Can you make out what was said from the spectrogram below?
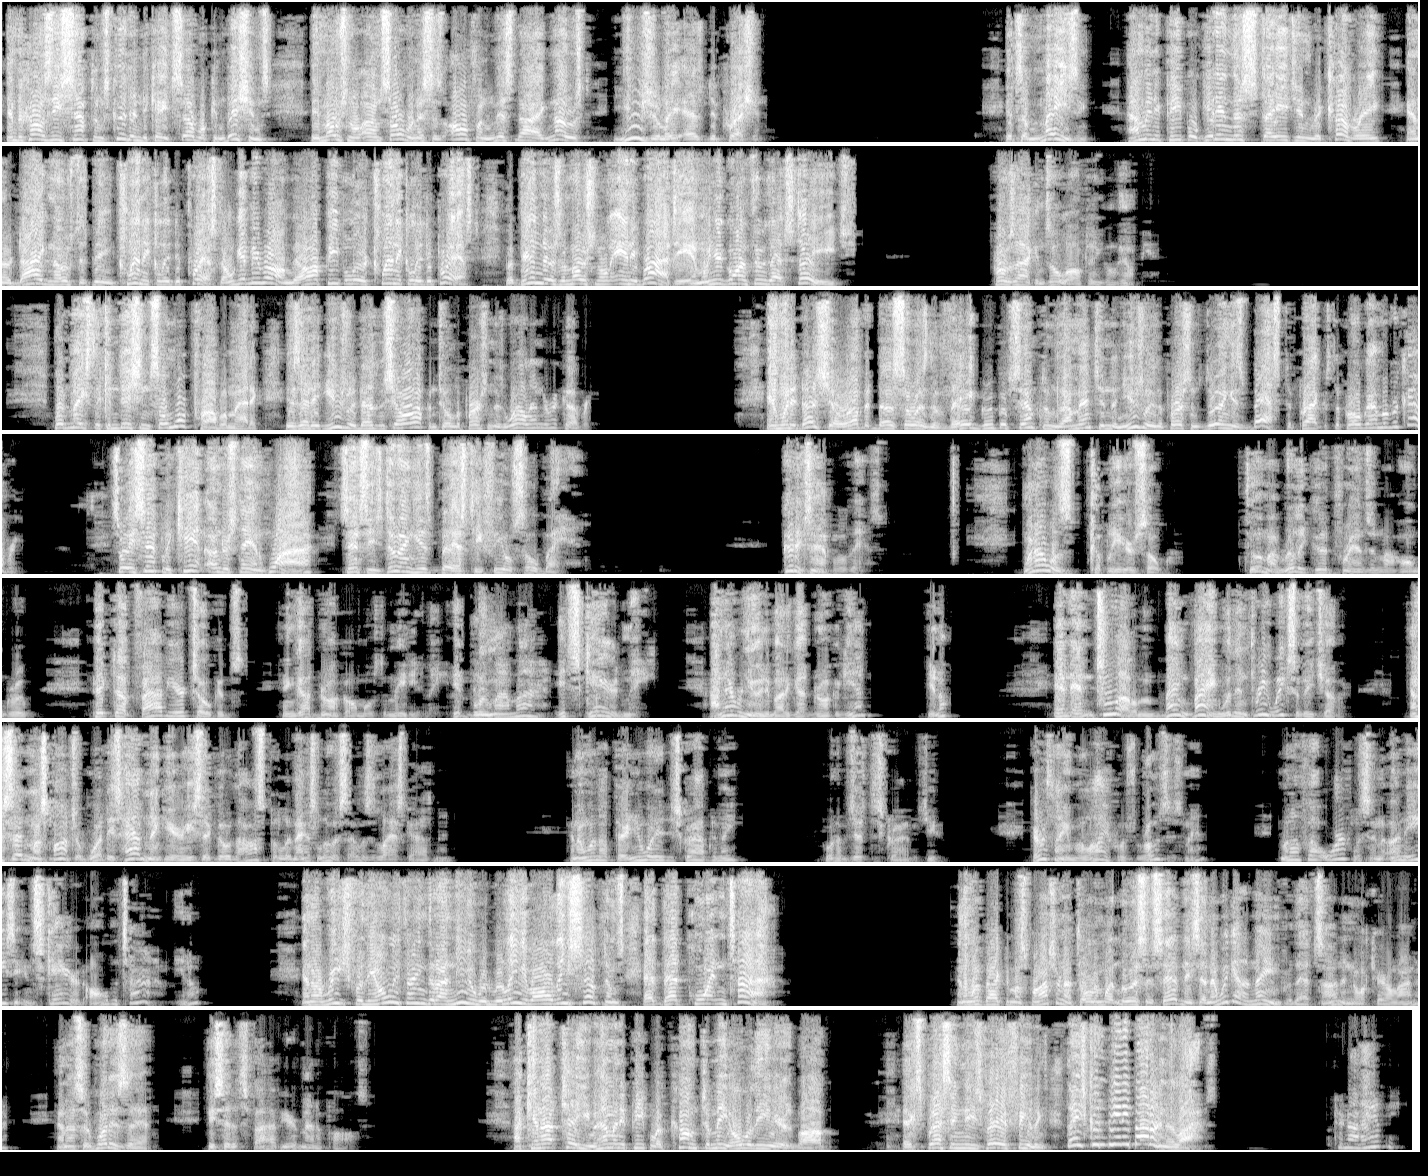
And because these symptoms could indicate several conditions, emotional unsoberness is often misdiagnosed, usually as depression. It's amazing how many people get in this stage in recovery and are diagnosed as being clinically depressed. Don't get me wrong, there are people who are clinically depressed, but then there's emotional inebriety, and when you're going through that stage, Prozac and Zoloft ain't gonna help you. What makes the condition so more problematic is that it usually doesn't show up until the person is well into recovery. And when it does show up, it does so as the vague group of symptoms I mentioned, and usually the person's doing his best to practice the program of recovery. So he simply can't understand why, since he's doing his best, he feels so bad. Good example of this. When I was a couple of years sober, two of my really good friends in my home group picked up five year tokens, and got drunk almost immediately. It blew my mind. It scared me. I never knew anybody got drunk again, you know? And, and two of them, bang, bang, within three weeks of each other. I said to my sponsor, what is happening here? He said, go to the hospital and ask Lewis. That was his last guy's name. And I went up there. And You know what he described to me? What I've just described to you. Everything in my life was roses, man. When I felt worthless and uneasy and scared all the time, you know? and I reached for the only thing that I knew would relieve all these symptoms at that point in time. And I went back to my sponsor and I told him what Lewis had said, and he said, now we got a name for that, son, in North Carolina. And I said, what is that? He said, it's five-year menopause. I cannot tell you how many people have come to me over the years, Bob, expressing these very feelings. Things couldn't be any better in their lives. But they're not happy.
